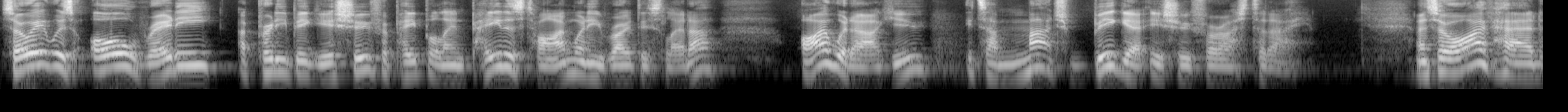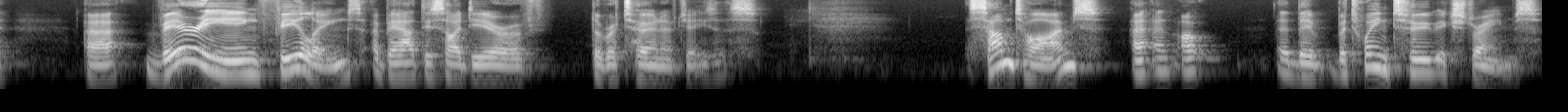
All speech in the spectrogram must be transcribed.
So it was already a pretty big issue for people in Peter's time when he wrote this letter. I would argue it's a much bigger issue for us today. And so I've had uh, varying feelings about this idea of the return of Jesus. Sometimes, and uh, they're between two extremes.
